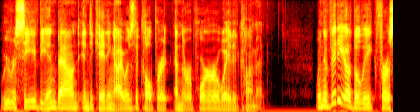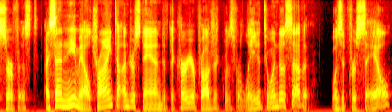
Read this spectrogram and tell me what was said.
we received the inbound indicating I was the culprit, and the reporter awaited comment. When the video of the leak first surfaced, I sent an email trying to understand if the Courier project was related to Windows 7. Was it for sale?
